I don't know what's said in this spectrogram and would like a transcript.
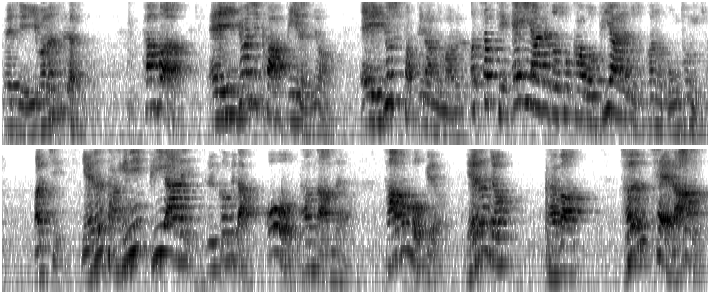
그래서 2번은 틀렸어요. 3번 A교집합 B는요. A교집합 B라는 말은 어차피 A 안에도 속하고 B 안에도 속하는 공통이죠. 맞지? 얘는 당연히 B 안에 있을 겁니다. 오, 답 나왔네요. 4번 볼게요. 얘는요. 잘 봐. 전체랑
